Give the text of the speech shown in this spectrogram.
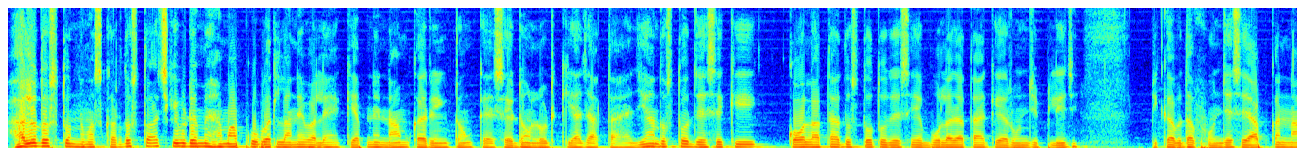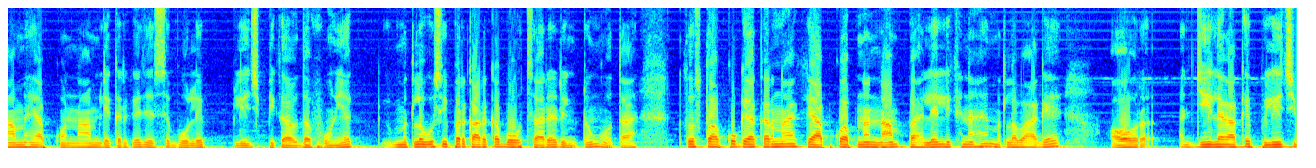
हेलो दोस्तों, नमस्कार। दोस्तों, आज की वीडियो में हम आपको बतलाने वाले हैं कि अपने नाम का रिंगटोन कैसे डाउनलोड किया जाता है। जी हाँ दोस्तों, जैसे कि कॉल आता है दोस्तों तो जैसे बोला जाता है कि Arun ji please pick up the phone जैसे आपका नाम है, आपको नाम लेकर के जैसे बोले प्लीज़ पिकअप द फ़ोन या मतलब उसी प्रकार का बहुत सारे रिंगटोन होता है। तो दोस्तों, आपको क्या करना है कि आपको अपना नाम पहले लिखना है मतलब आगे, और जी लगा के please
